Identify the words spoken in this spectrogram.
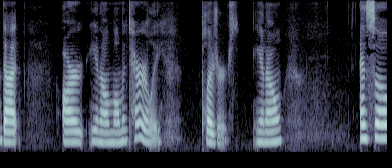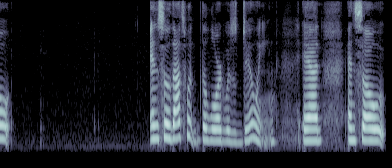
that are you know momentarily pleasures you know? And so and so that's what the Lord was doing. And and so,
